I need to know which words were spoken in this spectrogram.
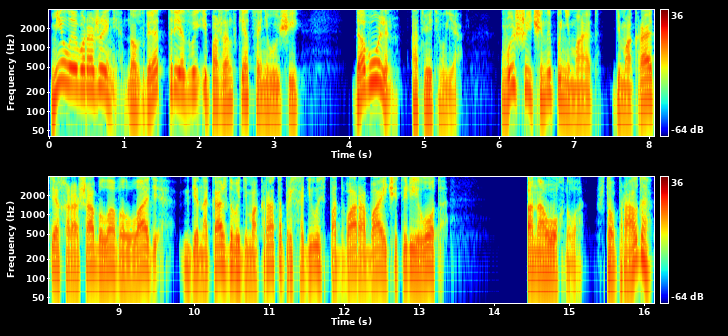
Милое выражение, но взгляд трезвый и по-женски оценивающий. «Доволен», — ответил я. Высшие чины понимают, демократия хороша была в Элладе, где на каждого демократа приходилось по два раба и четыре илота. Она охнула. «Что, правда?»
